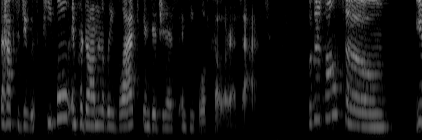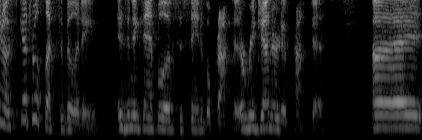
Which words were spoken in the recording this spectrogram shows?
that have to do with people and predominantly Black, Indigenous, and people of color at that? Well, there's also, you know, schedule flexibility is an example of sustainable practice or regenerative practice. Uh,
